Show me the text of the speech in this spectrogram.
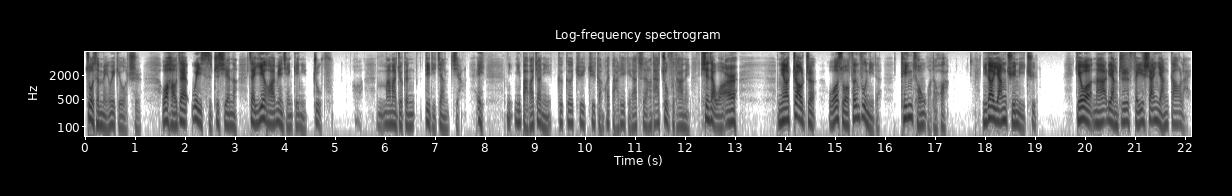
做成美味给我吃，我好在未死之先呢，在耶和华面前给你祝福。”妈妈就跟弟弟这样讲：“哎，你你爸爸叫你哥哥去去赶快打猎给他吃，然后他祝福他呢。现在我儿，你要照着我所吩咐你的，听从我的话。你到羊群里去，给我拿两只肥山羊羔来，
